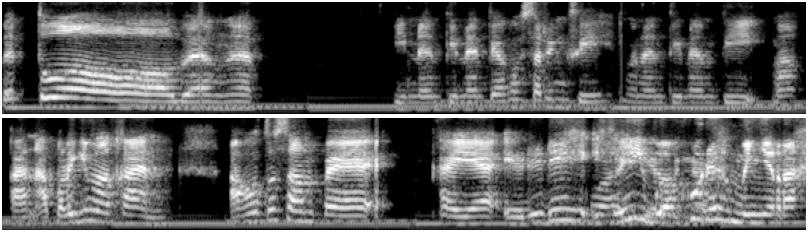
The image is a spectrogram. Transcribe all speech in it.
Betul banget. Di nanti-nanti aku sering sih menanti-nanti makan, apalagi makan. Aku tuh sampai kayak ya udah deh, Wah, ibu iya, aku udah menyerah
